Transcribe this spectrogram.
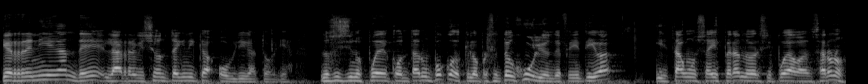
que reniegan de la revisión técnica obligatoria. No sé si nos puede contar un poco, que lo presentó en julio en definitiva y estamos ahí esperando a ver si puede avanzar o no.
